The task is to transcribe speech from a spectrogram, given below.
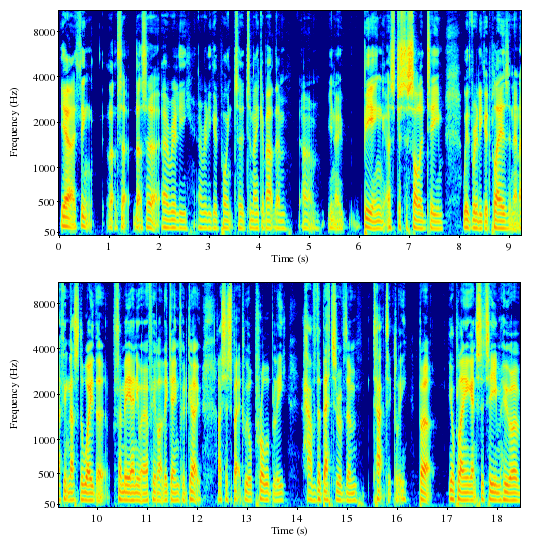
Yeah, I think that's a, that's a, a really a really good point to, to make about them. Um, you know, being as just a solid team with really good players in it. And I think that's the way that, for me anyway, I feel like the game could go. I suspect we'll probably have the better of them tactically, but you're playing against a team who are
